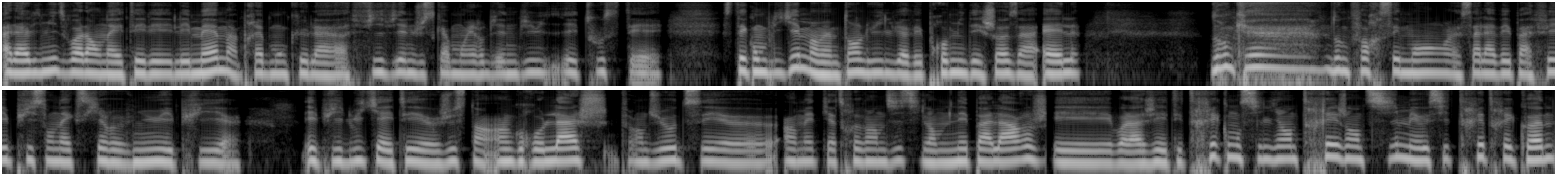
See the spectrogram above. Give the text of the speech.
à la limite, voilà, on a été les, mêmes. Après, bon, que la fille vienne jusqu'à mon Airbnb et tout, c'était, c'était compliqué. Mais en même temps, lui, il lui avait promis des choses à elle. Donc, euh, donc forcément, ça l'avait pas fait. Puis son ex qui est revenu. Et puis et puis lui qui a été juste un, gros lâche, enfin, du haut de ses 1m90, il n'emmenait pas large. Et voilà, j'ai été très conciliante, très gentille, mais aussi très très conne,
